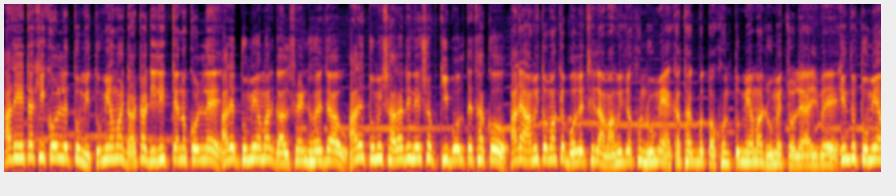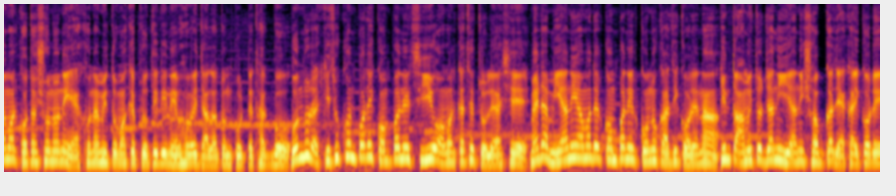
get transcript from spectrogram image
আরে এটা কি করলে তুমি? তুমি আমার ডাটা ডিলিট কেন করলে? আরে তুমি আমার গার্লফ্রেন্ড হয়ে যাও। আরে তুমি সারাদিন এসব কি বলতে থাকো? আরে আমি তোমাকে বলেছিলাম আমি যখন রুমে একা থাকব তখন তুমি আমার রুমে চলে আসবে। কিন্তু তুমি আমার কথা শোনোনি এখন আমি তোমাকে প্রতিদিন এভাবে জ্বালাতন করতে থাকব। বন্ধুরা কিছুক্ষণ পরে কোম্পানির সিইও আমার কাছে চলে আসে। ম্যাডাম ইয়ানি আমাদের কোম্পানির কোনো কাজই করে না। কিন্তু আমি তো জানি ইয়ানি সব কাজ একাই করে।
